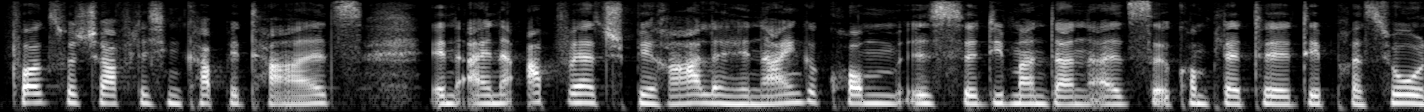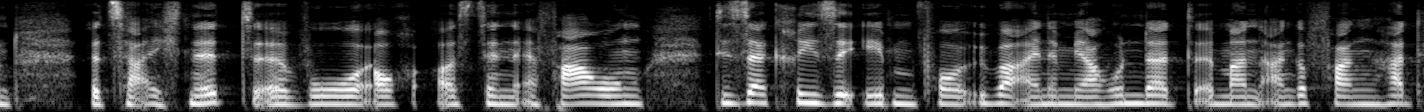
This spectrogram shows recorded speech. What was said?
volkswirtschaftlichen Kapitals in eine Abwärtsspirale hineingekommen ist, die man dann als äh, komplette Depression bezeichnet, äh, wo auch aus den Erfahrungen dieser Krise eben vor über einem Jahrhundert äh, man angefangen hat,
